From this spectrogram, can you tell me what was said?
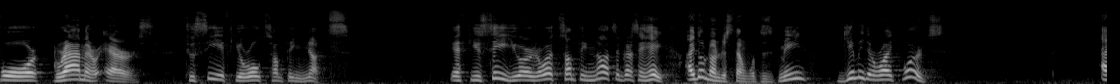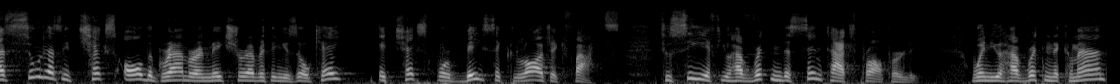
for grammar errors to see if you wrote something nuts. If you see you wrote something nuts, it's going to say, hey, I don't understand what does it mean. Give me the right words. As soon as it checks all the grammar and makes sure everything is okay, it checks for basic logic facts to see if you have written the syntax properly. When you have written a command,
